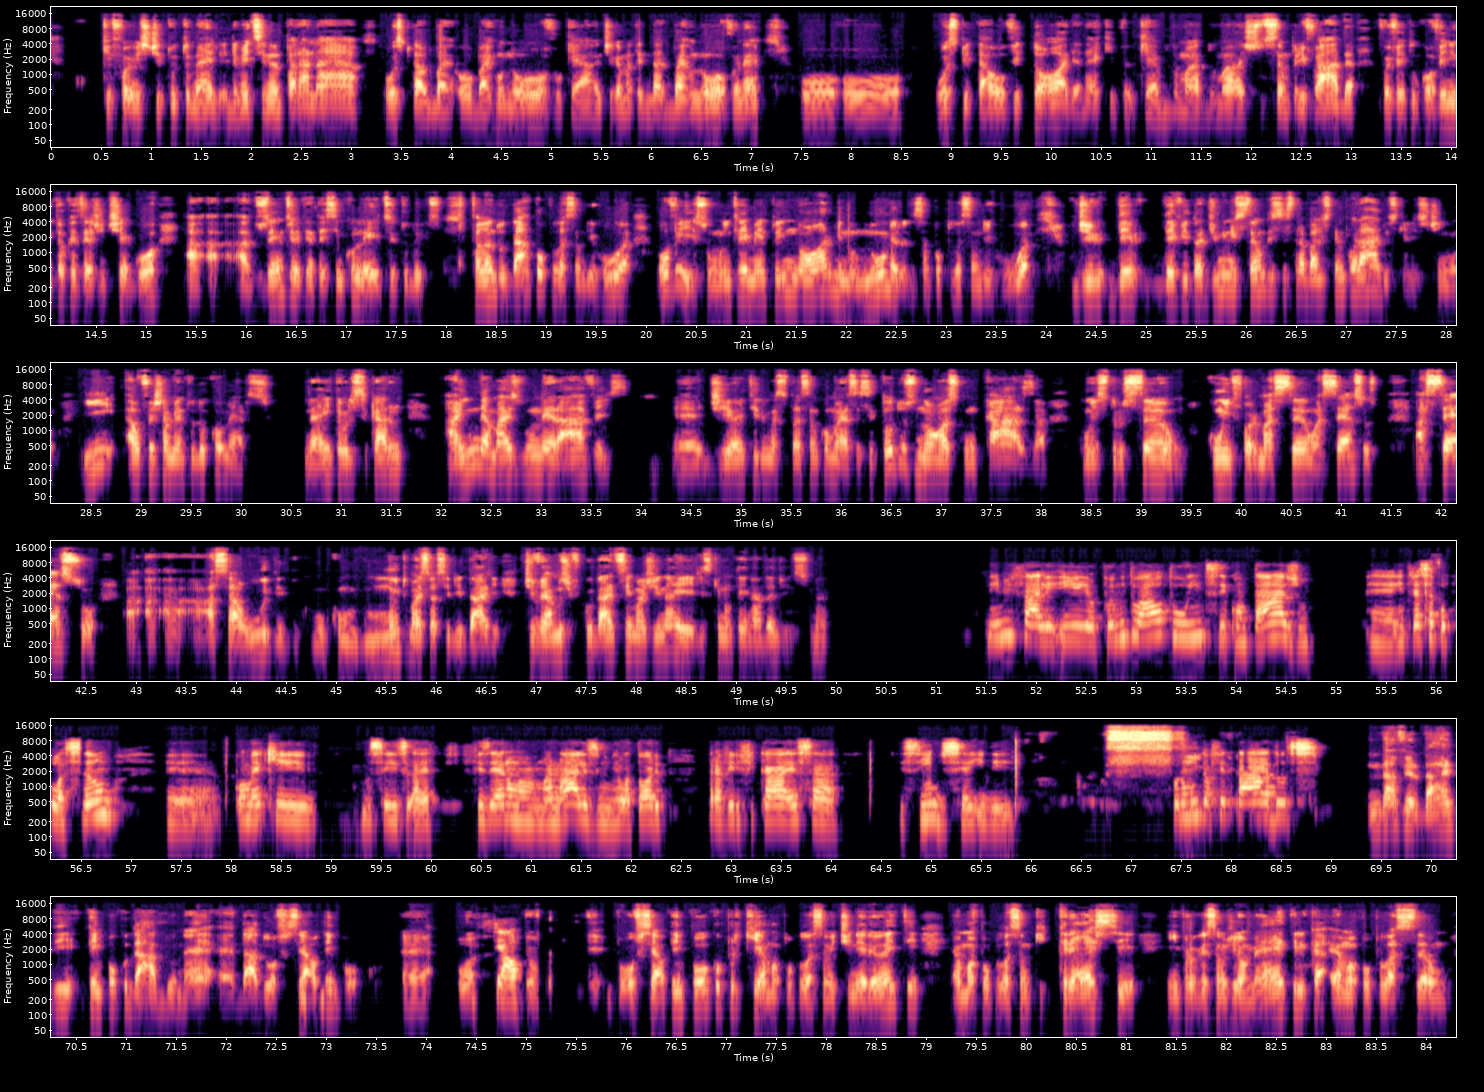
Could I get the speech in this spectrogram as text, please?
que foi o Instituto de Medicina do Paraná, o Hospital do Bairro, Novo, que é a antiga maternidade do Bairro Novo, né, o, o o Hospital Vitória, né, que, que é de uma, de uma instituição privada, foi feito um convênio, então, quer dizer, a gente chegou a, a, a 285 leitos e tudo isso. Falando da população de rua, houve isso, um incremento enorme no número dessa população de rua, de, de, devido à diminuição desses trabalhos temporários que eles tinham e ao fechamento do comércio. Né? Então, eles ficaram ainda mais vulneráveis é, diante de uma situação como essa. Se todos nós, com casa, com instrução, com informação, acesso, acesso à, saúde com, com, muito mais facilidade, tivemos dificuldade, você imagina eles que não tem nada disso, né? Nem me fale, e foi muito alto o índice de contágio é, entre essa população, é, como é que vocês é, fizeram uma, uma, análise, um relatório para verificar essa, esse índice aí de foram Sim. muito afetados? Na verdade, tem pouco dado, né? É, dado oficial tem pouco. É, oficial. Eu, é, oficial tem pouco porque é uma população itinerante, é uma população que cresce em progressão geométrica, é uma população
